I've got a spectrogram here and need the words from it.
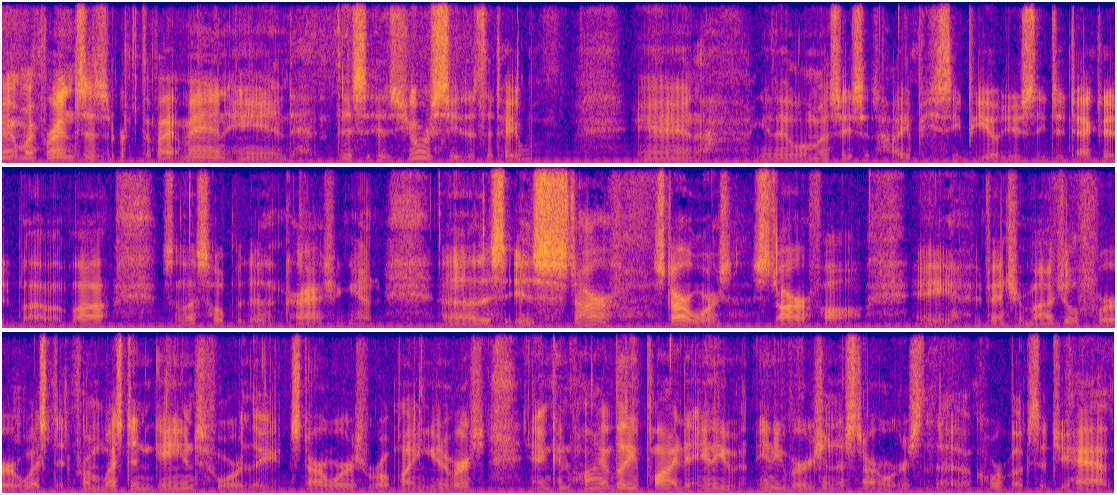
Hey, my friends, this is Rick the Fat Man, and this is your seat at the table. And uh, I get a little message that says high CPU usage detected, blah blah blah. So let's hope it doesn't crash again. Uh, this is Star Star Wars Starfall, a adventure module for West from West End Games for the Star Wars role-playing universe, and can probably apply to any any version of Star Wars the core books that you have.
